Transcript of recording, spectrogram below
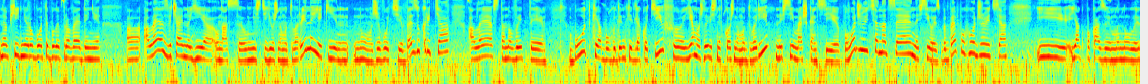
Необхідні роботи були проведені. Але, звичайно, є у нас у місті Южному тварини, які ну, живуть без укриття, але встановити будки або будинки для котів е, є можливість не в кожному дворі. Не всі мешканці погоджуються на це, не всі ОСББ погоджуються. І як показує минулий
